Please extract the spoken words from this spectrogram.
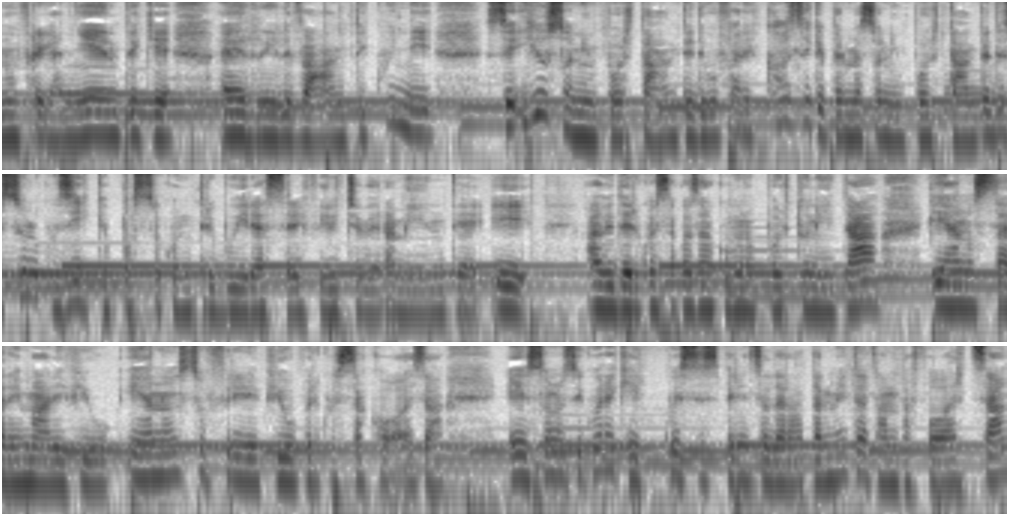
non frega niente, che è irrilevante, quindi se io sono importante devo fare cose che per me sono importanti ed è solo così che posso contribuire a essere essere felice veramente e a vedere questa cosa come un'opportunità e a non stare male più e a non soffrire più per questa cosa. E sono sicura che questa esperienza darà talmente tanta forza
